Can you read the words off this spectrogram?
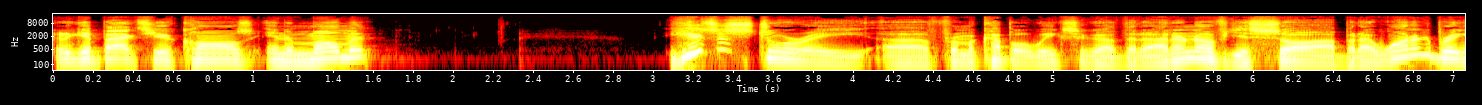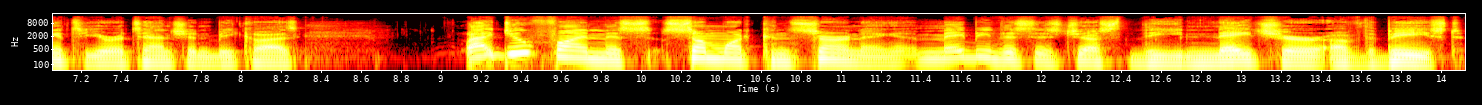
to get back to your calls in a moment. Here's a story uh, from a couple of weeks ago that I don't know if you saw, but I wanted to bring it to your attention because I do find this somewhat concerning. Maybe this is just the nature of the beast.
